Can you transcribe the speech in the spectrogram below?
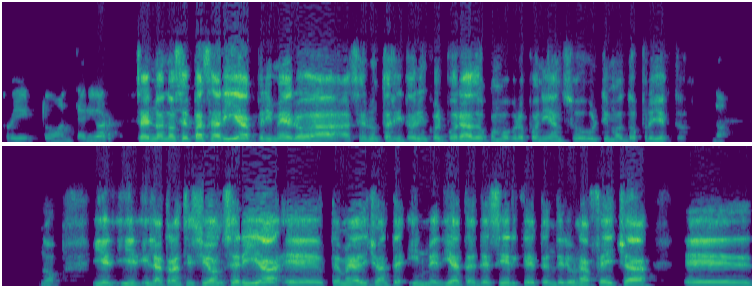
proyecto anterior. O sea, no, no se pasaría primero a hacer un territorio incorporado como proponían sus últimos dos proyectos. No. No. Y, y, la transición sería, eh, usted me ha dicho antes, inmediata, es decir, que tendría una fecha, eh,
